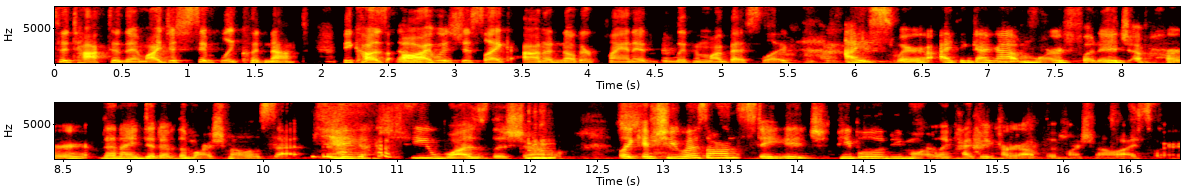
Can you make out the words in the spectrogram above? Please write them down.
to talk to them, I just simply could not because No. I was just like on another planet living my best life. I swear, I think I got more footage of her than I did of the marshmallow set because she was the show. Like, if she was on stage, people would be more like hyping her up than Marshmello. I swear,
